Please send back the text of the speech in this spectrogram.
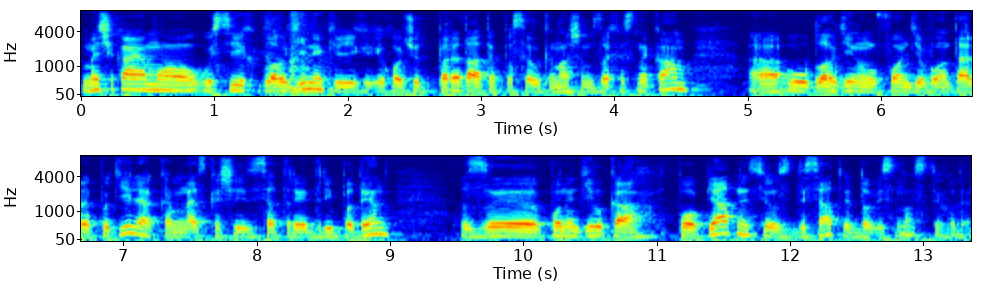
Ми чекаємо усіх благодійників, які хочуть передати посилки нашим захисникам у благодійному фонді Волонтери Поділля, Кам'янецька 63 дріб 1 з понеділка по п'ятницю з 10 до 18 години.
